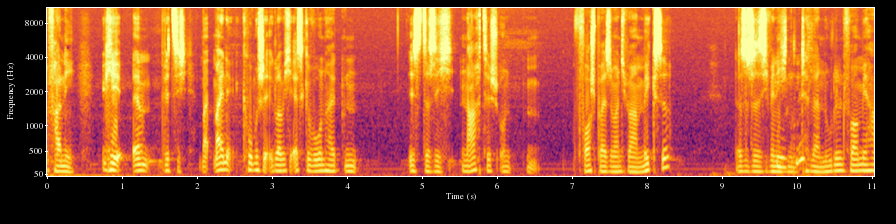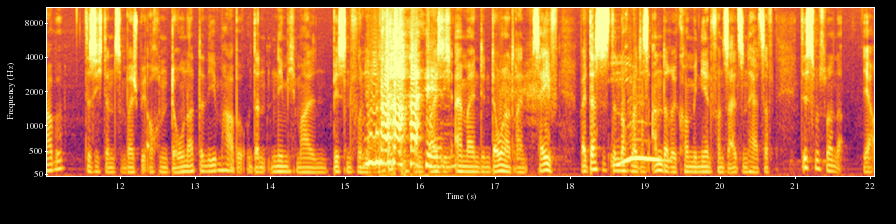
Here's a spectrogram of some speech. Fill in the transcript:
Funny. Okay, ähm, witzig. Me- Meine komische, glaube ich, Essgewohnheiten ist, dass ich Nachtisch und m, Vorspeise manchmal mixe. Also, dass ich, wenn ich einen Wirklich? Teller Nudeln vor mir habe, dass ich dann zum Beispiel auch einen Donut daneben habe und dann nehme ich mal ein bisschen von dem Nudeln und dann beiße ich Nein. einmal in den Donut rein. Safe. Weil das ist dann nochmal das andere Kombinieren von Salz und Herzhaft. Das muss man, ja.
